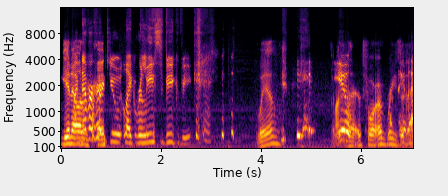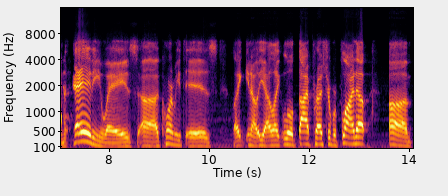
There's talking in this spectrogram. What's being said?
You know, I've what I'm never saying? heard you like release Beak Beak. Well, Ew. that's for a reason. Anyways, uh, Cormeath is like you know, yeah, like a little thigh pressure. We're flying up, um,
